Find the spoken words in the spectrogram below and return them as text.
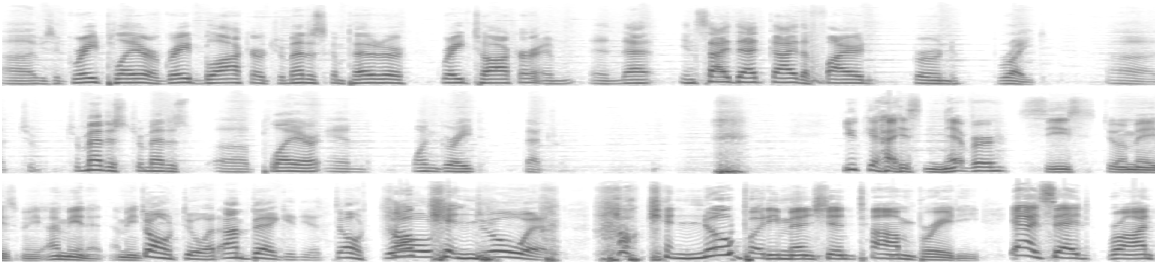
Uh, he was a great player, a great blocker, a tremendous competitor, great talker, and, and that inside that guy, the fire burned bright. Uh, tr- tremendous, tremendous uh, player and one great veteran. You guys never cease to amaze me. I mean it. I mean, Don't do it. I'm begging you. Don't, How don't can- do it. how can nobody mention Tom Brady? Yeah, I said Ron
